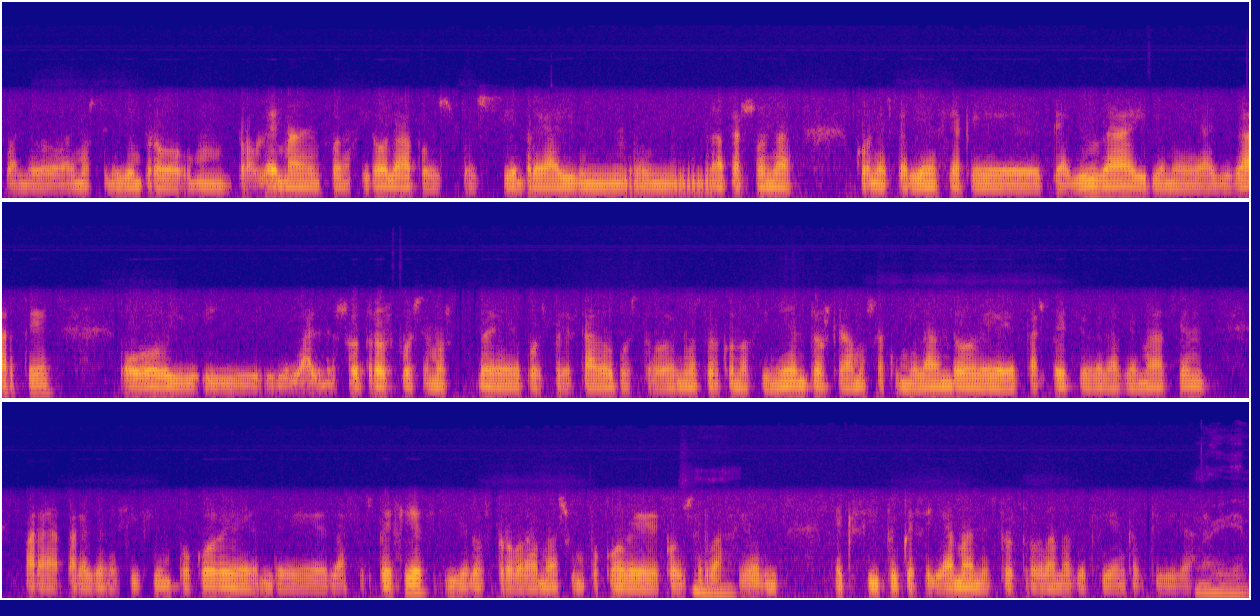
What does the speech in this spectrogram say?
cuando hemos tenido un, problema en Fuengirola pues pues siempre hay una persona con experiencia que te ayuda y viene a ayudarte. O igual nosotros pues hemos eh, pues prestado pues todos nuestros conocimientos que vamos acumulando de esta especie de las demás en, para, para el beneficio un poco de, las especies y de los programas un poco de conservación ex situ que se llaman estos programas de cría en cautividad. Muy bien.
